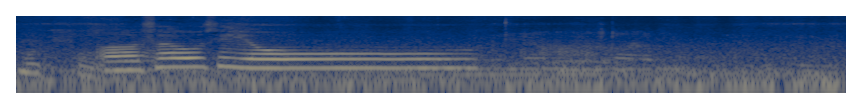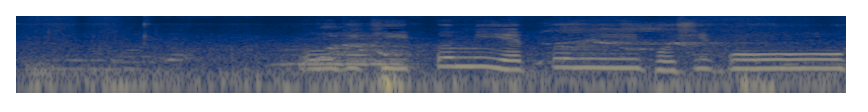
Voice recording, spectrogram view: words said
추워 어서 오세요. 우리 기쁨이 예쁨이 보시고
